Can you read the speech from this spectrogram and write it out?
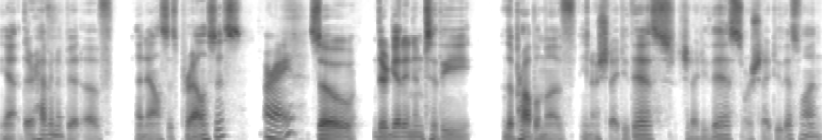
Yeah, they're having a bit of analysis paralysis. All right. So they're getting into the the problem of, you know, should I do this? Should I do this? Or should I do this one?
